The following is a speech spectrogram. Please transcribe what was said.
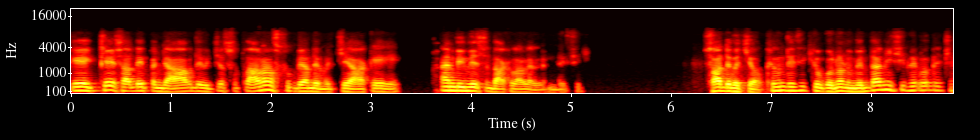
ਕਿ ਇੱਥੇ ਸਾਡੇ ਪੰਜਾਬ ਦੇ ਵਿੱਚ 17 ਸੂਬਿਆਂ ਦੇ ਬੱਚੇ ਆ ਕੇ ਐਮਬੀਬੀਐਸ ਦਾਖਲਾ ਲੈ ਲੈਂਦੇ ਸੀ। ਸਾਡੇ ਬੱਚੇ ਔਖੇ ਹੁੰਦੇ ਸੀ ਕਿਉਂਕਿ ਉਹਨਾਂ ਨੂੰ ਮਿਲਦਾ ਨਹੀਂ ਸੀ ਫਿਰ ਉਹਦੇ ਚ।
